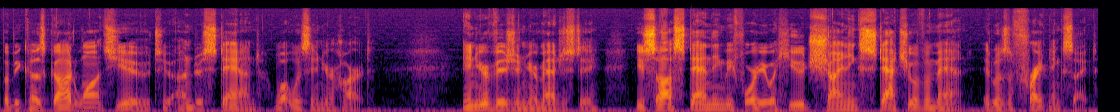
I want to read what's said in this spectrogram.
but because God wants you to understand what was in your heart. In your vision, your majesty, you saw standing before you a huge shining statue of a man. It was a frightening sight.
